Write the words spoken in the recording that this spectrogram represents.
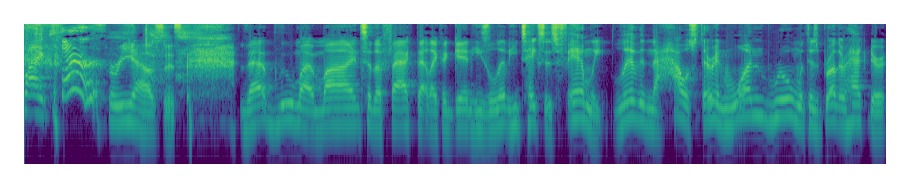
Like, sir. Three houses. That blew my mind to the fact that, like, again, he's live. He takes his family, live in the house. They're in one room with his brother Hector,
